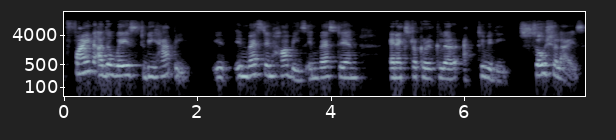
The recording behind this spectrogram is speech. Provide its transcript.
find other ways to be happy. I- invest in hobbies, invest in an extracurricular activity, socialize,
